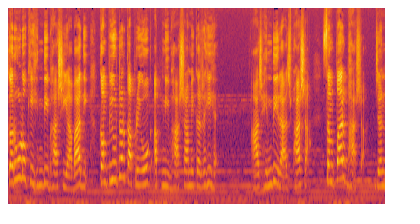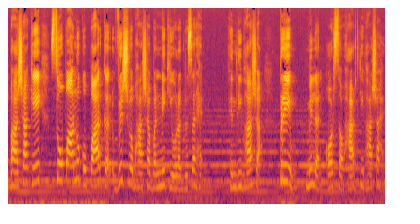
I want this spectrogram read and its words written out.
करोड़ों की हिंदी भाषी आबादी कंप्यूटर का प्रयोग अपनी भाषा में कर रही है। आज हिंदी राजभाषा, संपर्क भाषा, जनभाषा के सोपानों को पार कर विश्व भाषा बनने की ओर अग्रसर है। हिंदी भाषा प्रेम, मिलन और सौहार्द की भाषा है।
